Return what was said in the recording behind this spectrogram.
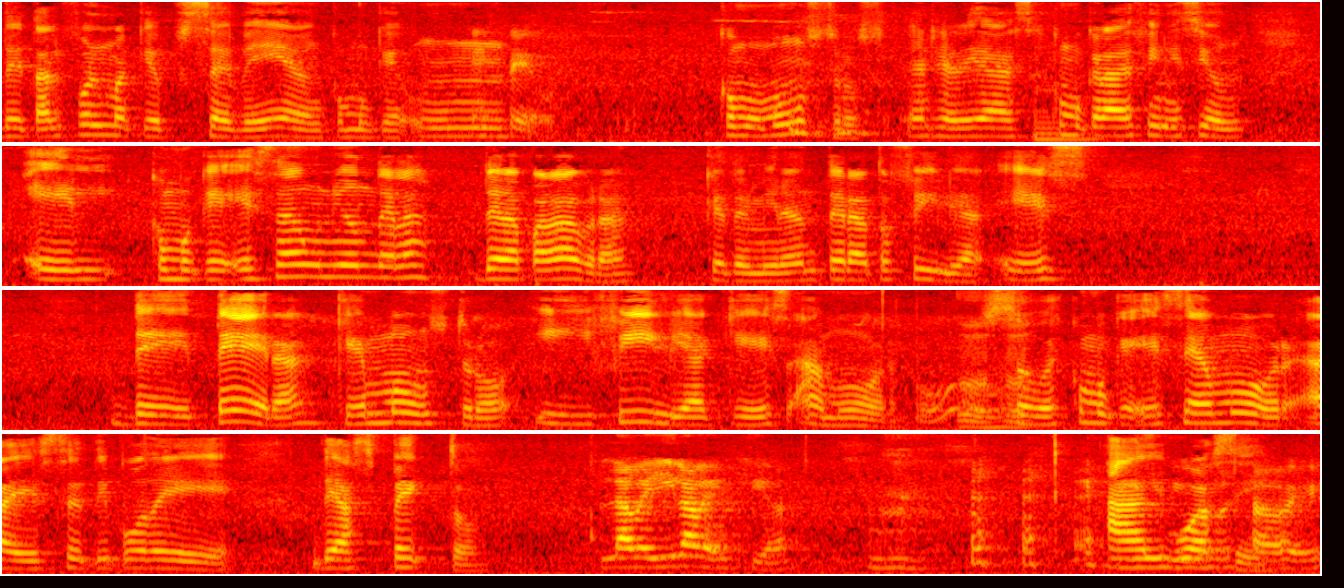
de tal forma que se vean como que un Es feo. como monstruos, en realidad, esa es como que la definición. El, como que esa unión de la, de la palabra que termina en teratofilia es de tera, que es monstruo, y filia, que es amor. So, es como que ese amor a ese tipo de, de aspecto. La bella y la bestia. Algo Sí, así.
